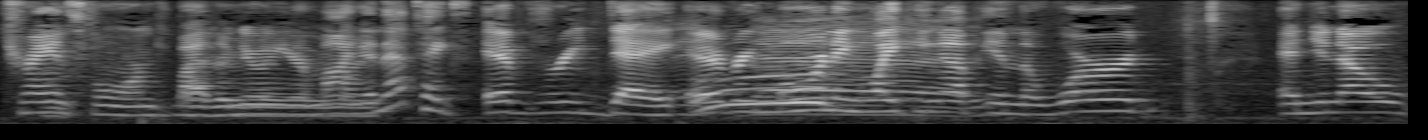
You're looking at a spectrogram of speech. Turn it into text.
transformed by, renewing your mind. And that takes every day, every morning, waking up in the Word. And you know,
